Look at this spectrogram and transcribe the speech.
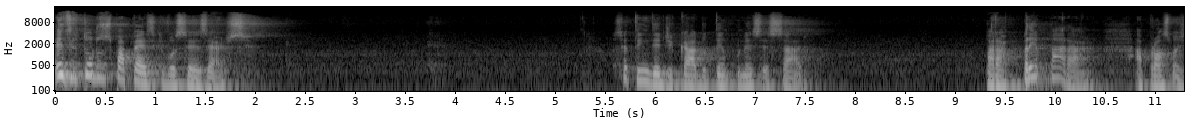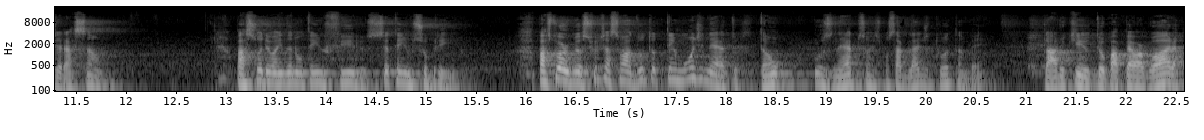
entre todos os papéis que você exerce. Você tem dedicado o tempo necessário para preparar a próxima geração? Pastor, eu ainda não tenho filhos, você tem um sobrinho. Pastor, meus filhos já são adultos, eu tenho um monte de netos. Então, os netos são responsabilidade tua também. Claro que o teu papel agora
